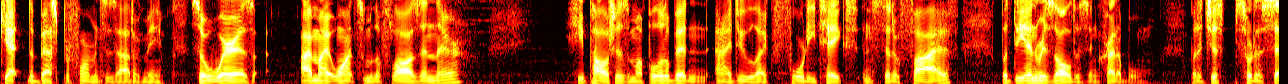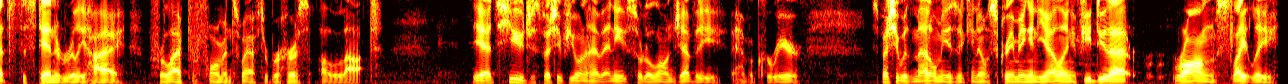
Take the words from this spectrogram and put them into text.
get the best performances out of me. So whereas I might want some of the flaws in there, he polishes them up a little bit, and, and I do like 40 takes instead of five. But the end result is incredible. But it just sort of sets the standard really high for live performance I have to rehearse a lot. Yeah, it's huge, especially if you want to have any sort of longevity, have a career. Especially with metal music, you know, screaming and yelling. If you do that wrong slightly,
